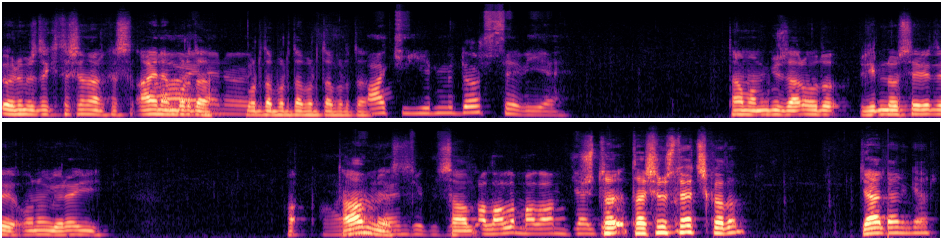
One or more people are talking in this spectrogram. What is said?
önümüzdeki taşın arkasında. Aynen burada. Aynen öyle. Burada burada burada burada. Baki 24 seviye. Tamam güzel. O da 24 seviyede ona göre iyi. Ha- Aynen, tamam mıyız? bence güzel. Sal Alalım alalım gel. şu gel. ta- taşın üstüne çıkalım. Gel gel gel.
